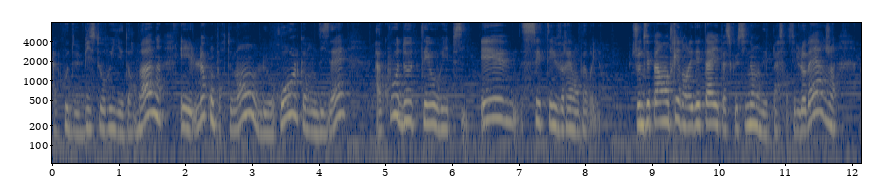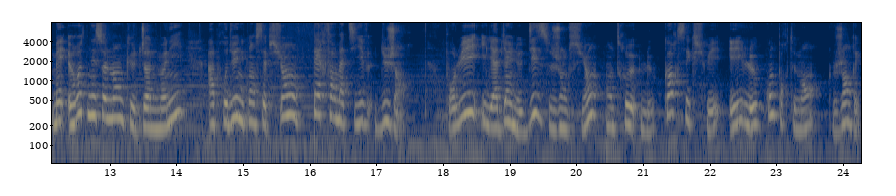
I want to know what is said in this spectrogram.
à coup de bistouri et d'hormones, et le comportement, le rôle, comme on disait, à coup de théorie psy. Et c'était vraiment pas brillant. Je ne vais pas entrer dans les détails parce que sinon on n'est pas sorti de l'auberge, mais retenez seulement que John Money a produit une conception performative du genre. Pour lui, il y a bien une disjonction entre le corps sexué et le comportement genré.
